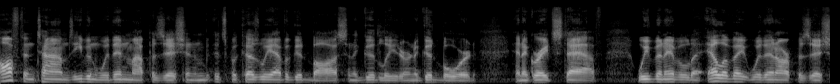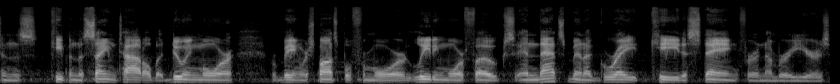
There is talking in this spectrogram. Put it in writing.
oftentimes, even within my position, it's because we have a good boss and a good leader and a good board and a great staff. We've been able to elevate within our positions, keeping the same title but doing more, being responsible for more, leading more folks, and that's been a great key to staying for a number of years.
